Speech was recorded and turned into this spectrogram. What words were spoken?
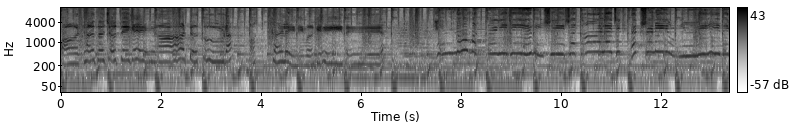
ಪಾಠದ ಜೊತೆಗೆ ಆಟ ಕೂಡ ಮಕ್ಕಳೇ ನಿಮಗೆ ಇದೆ. ಹೆಣ್ಣು ಮಕ್ಕಳಿಗೆ ಕಾಳಜಿ ರಕ್ಷಣೆಯು ಇಲ್ಲಿದೆ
